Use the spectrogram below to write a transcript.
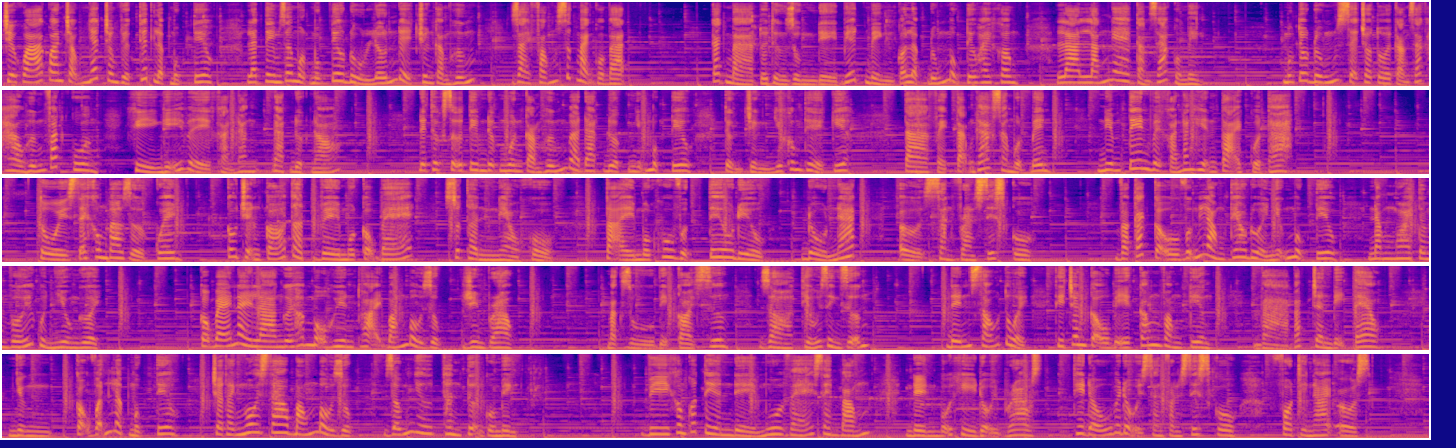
Chìa khóa quan trọng nhất trong việc thiết lập mục tiêu là tìm ra một mục tiêu đủ lớn để truyền cảm hứng, giải phóng sức mạnh của bạn. Cách mà tôi thường dùng để biết mình có lập đúng mục tiêu hay không là lắng nghe cảm giác của mình. Mục tiêu đúng sẽ cho tôi cảm giác hào hứng phát cuồng khi nghĩ về khả năng đạt được nó. Để thực sự tìm được nguồn cảm hứng và đạt được những mục tiêu tưởng chừng như không thể kia ta phải tạm gác sang một bên. Niềm tin về khả năng hiện tại của ta. Tôi sẽ không bao giờ quên câu chuyện có thật về một cậu bé xuất thân nghèo khổ tại một khu vực tiêu điều, đổ nát ở san francisco. Và cách cậu vững lòng theo đuổi những mục tiêu nằm ngoài tầm với của nhiều người. Cậu bé này là người hâm mộ huyền thoại bóng bầu dục jim brown. Mặc dù bị còi xương do thiếu dinh dưỡng Đến 6 tuổi thì chân cậu bị cong vòng kiềng và bắp chân bị teo. Nhưng cậu vẫn lập mục tiêu trở thành ngôi sao bóng bầu dục giống như thần tượng của mình. Vì không có tiền để mua vé xem bóng, nên mỗi khi đội Browns thi đấu với đội San Francisco 49ers,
